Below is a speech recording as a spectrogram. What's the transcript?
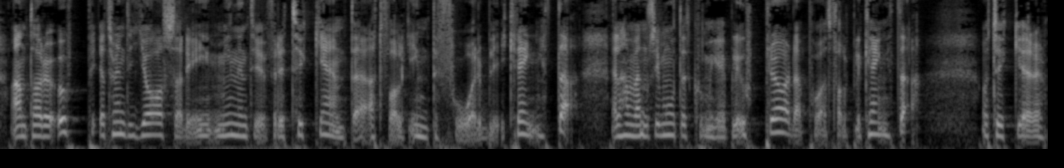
Och han tar upp, jag tror inte jag sa det i min intervju, för det tycker jag inte, att folk inte får bli kränkta. Eller han vänder sig emot att komiker blir upprörda på att folk blir kränkta. Och tycker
